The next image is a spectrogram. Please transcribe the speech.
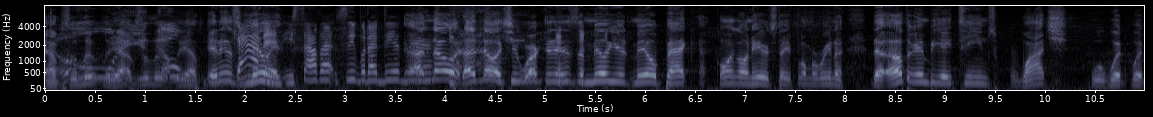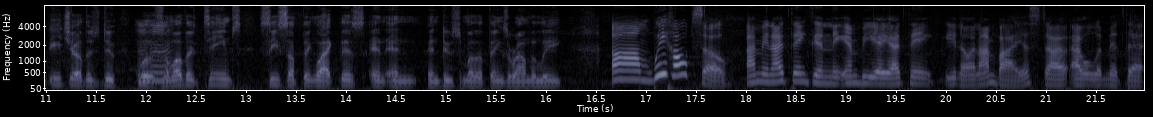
absolutely, Oh, there you absolutely. ab- It is Got million. it. You saw that? See what I did there? I know it. I know it. She worked it. It's a million meal pack going on here at State Farm Arena. The other NBA teams watch wh- what what each others do. Will Mm-hmm. some other teams see something like this and, and, and do some other things around the league? Um, we hope so. I mean, I think in the NBA, I think you know, and I'm biased. I, I will admit that,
